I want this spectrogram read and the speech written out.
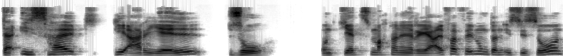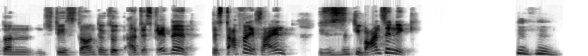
da ist halt die Ariel so. Und jetzt macht man eine Realverfilmung, dann ist sie so und dann stehst du da und denkst so, ah, das geht nicht, das darf nicht sein, die sind die wahnsinnig. Mhm.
